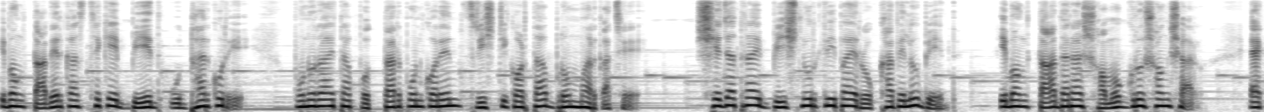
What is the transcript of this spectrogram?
এবং তাদের কাছ থেকে বেদ উদ্ধার করে পুনরায় তা প্রত্যার্পণ করেন সৃষ্টিকর্তা ব্রহ্মার কাছে। সে যাত্রায় বিষ্ণুর কৃপায় রক্ষা পেল বেদ এবং তা দ্বারা সমগ্র সংসার এক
